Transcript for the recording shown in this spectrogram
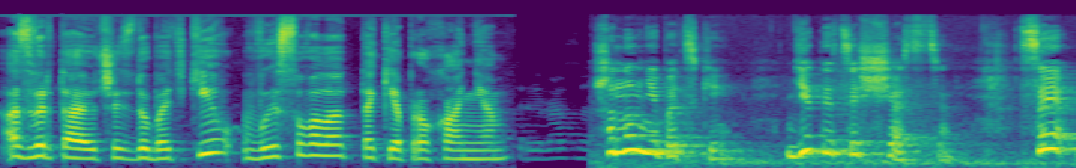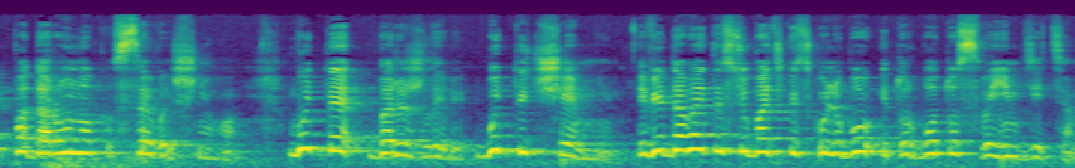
А звертаючись до батьків, висловила таке прохання. Шановні батьки, діти це щастя, це подарунок Всевишнього. Будьте бережливі, будьте чемні віддавайте всю батьківську любов і турботу своїм дітям.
